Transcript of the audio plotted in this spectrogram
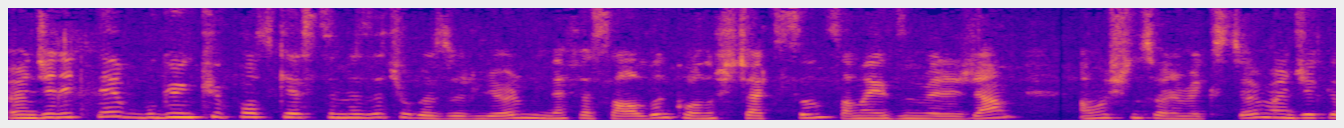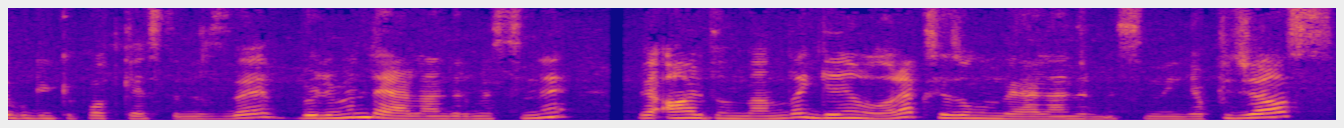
Öncelikle bugünkü podcastimizde çok özür diliyorum. Bir nefes aldın, konuşacaksın. Sana izin vereceğim. Ama şunu söylemek istiyorum. Öncelikle bugünkü podcastimizde bölümün değerlendirmesini ve ardından da genel olarak sezonun değerlendirmesini yapacağız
